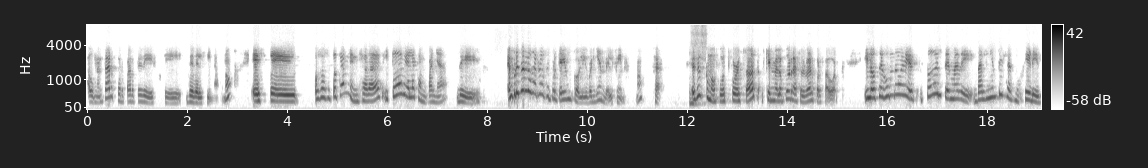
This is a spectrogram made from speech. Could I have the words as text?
aumentar por parte de, este, de Delfina, ¿no? Este, o sea, se tocan mensadas y todavía la campaña de... En primer lugar, no sé por qué hay un colibrí en Delfina, ¿no? O sea, eso es como food for thought. Quien me lo puede resolver, por favor. Y lo segundo es todo el tema de valientes las mujeres.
